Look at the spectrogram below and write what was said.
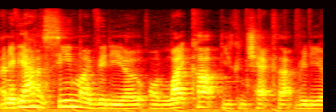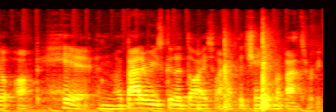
And if you haven't seen my video on Lightcut, you can check that video up here. And my battery is gonna die, so I have to change my battery.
